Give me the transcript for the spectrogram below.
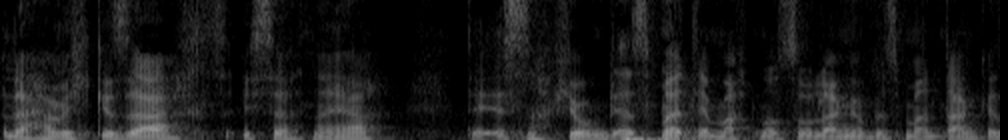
Und da habe ich gesagt, ich sag, naja, der ist noch jung, der, ist der macht noch so lange, bis man Danke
